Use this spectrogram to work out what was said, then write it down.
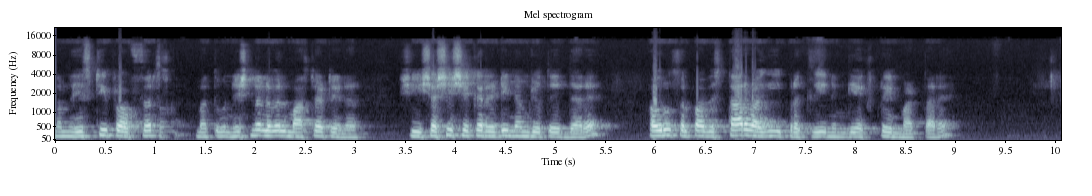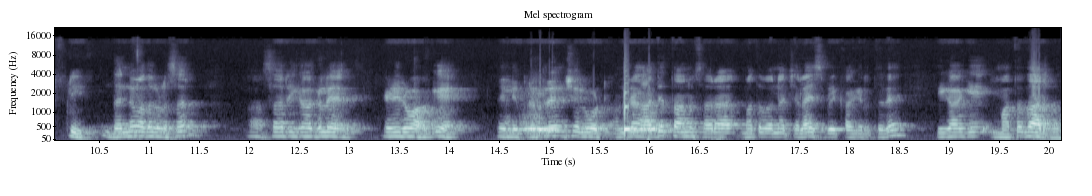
ನಮ್ಮ ಹಿಸ್ಟ್ರಿ ಪ್ರೊಫೆಸರ್ಸ್ ಮತ್ತು national level master trainer Shri Shashishekar Reddy ನಮ್ಮ ಜೊತೆ ಇದ್ದಾರೆ. ಅವರು ಸ್ವಲ್ಪ ವಿಸ್ತಾರವಾಗಿ ಈ ಪ್ರಕ್ರಿಯೆ ನಿಮಗೆ ಎಕ್ಸ್ಪ್ಲೈನ್ ಮಾಡ್ತಾರೆ. ಪ್ಲೀಸ್ ಧನ್ಯವಾದಗಳು ಸರ್. ಸರ್ ಈಗಾಗಲೇ ಹೇಳಿರುವ ಹಾಗೆ ಇಲ್ಲಿ ಪ್ರಿಫರೆನ್ಷಿಯಲ್ ವೋಟ್ ಅಂದರೆ ಆದ್ಯತಾನುಸಾರ ಮತವನ್ನು ಚಲಾಯಿಸಬೇಕಾಗಿರುತ್ತದೆ. ಹೀಗಾಗಿ ಮತದಾರರು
